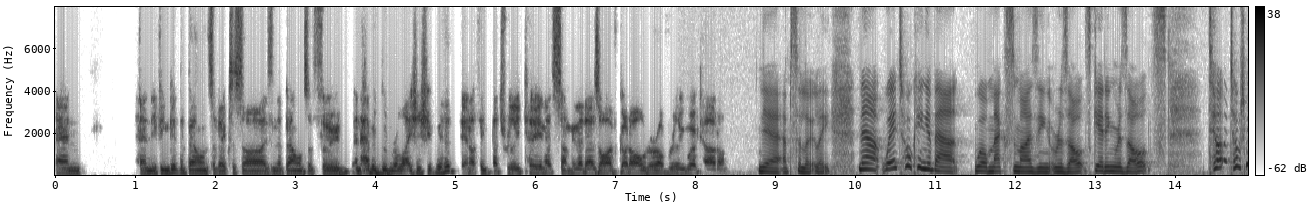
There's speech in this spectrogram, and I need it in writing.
and and if you can get the balance of exercise and the balance of food and have a good relationship with it, then I think that's really key. And that's something that as I've got older, I've really worked hard on. Yeah, absolutely. Now, we're talking about, well, maximizing results, getting results. Talk, talk, to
